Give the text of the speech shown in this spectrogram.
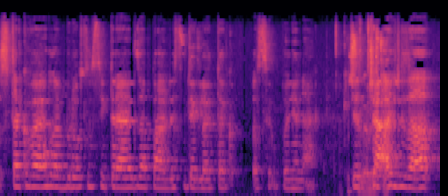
z takovéhle budoucnosti, která je za pár desítek let, tak asi úplně ne. Taky Že třeba až za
